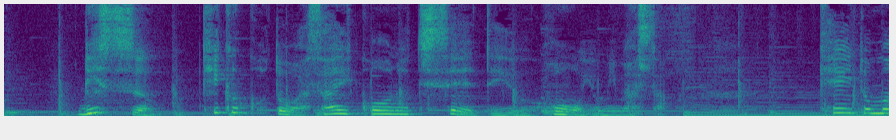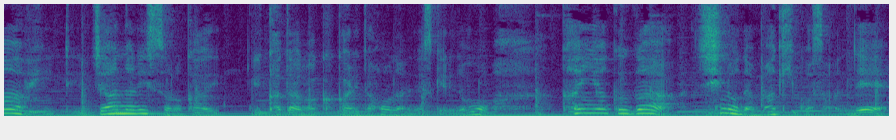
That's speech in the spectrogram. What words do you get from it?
「 Listen 聞くことは最高の知性」っていう本を読みました。ケイト・マーフィーっていうジャーナリストの方が書かれた本なんですけれども漢訳が篠田真紀子さんで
